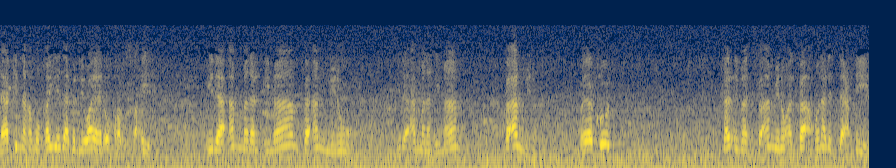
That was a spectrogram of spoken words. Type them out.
لكنها مقيدة بالرواية الأخرى في الصحيح. إذا أمن الإمام فأمنوا. إذا أمن الإمام فأمنوا. فيكون كلمة فأمنوا الفاء هنا للتعقيب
